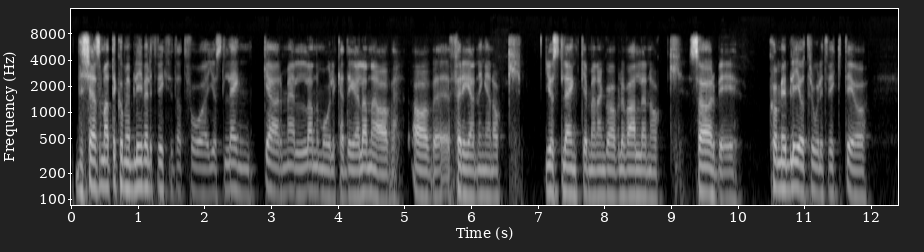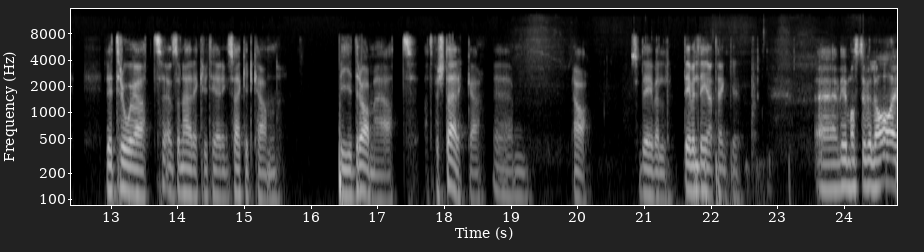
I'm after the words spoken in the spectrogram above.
det känns som att det kommer bli väldigt viktigt att få just länkar mellan de olika delarna av, av eh, föreningen och just länken mellan Gavlevallen och Sörby kommer bli otroligt viktig och det tror jag att en sån här rekrytering säkert kan bidra med att att förstärka. Um, ja, så det är, väl, det är väl det jag tänker. Eh, vi måste väl ha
